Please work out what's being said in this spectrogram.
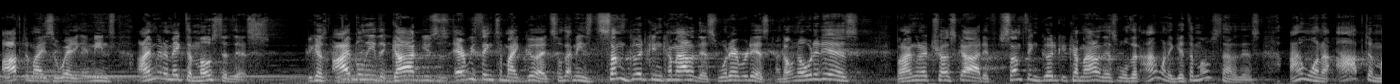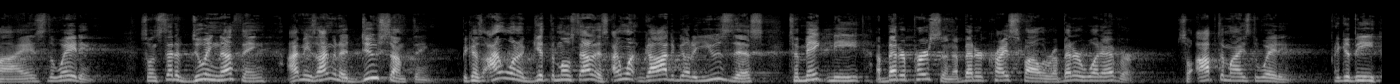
Optimize the waiting. It means I'm going to make the most of this because I believe that God uses everything to my good. So that means some good can come out of this, whatever it is. I don't know what it is, but I'm going to trust God. If something good could come out of this, well, then I want to get the most out of this. I want to optimize the waiting. So instead of doing nothing, that means I'm going to do something because I want to get the most out of this. I want God to be able to use this to make me a better person, a better Christ follower, a better whatever. So optimize the waiting. It could be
